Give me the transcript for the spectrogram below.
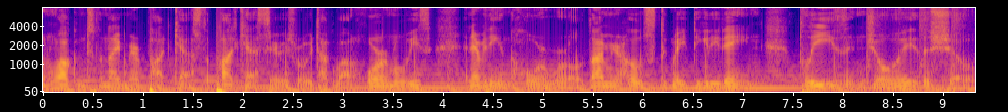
and welcome to the Nightmare Podcast, the podcast series where we talk about horror movies and everything in the horror world. I'm your host, the Great Diggity Dane. Please enjoy the show.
